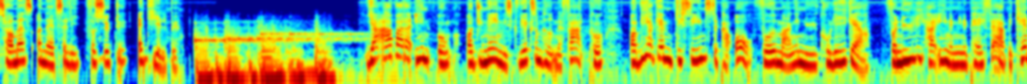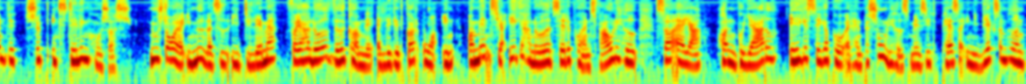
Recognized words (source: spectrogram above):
Thomas og Natalie forsøgte at hjælpe. Jeg arbejder i en ung og dynamisk virksomhed med fart på, og vi har gennem de seneste par år fået mange nye kollegaer. For nylig har en af mine perifære bekendte søgt en stilling hos os. Nu står jeg i midlertid i et dilemma, for jeg har lovet vedkommende at lægge et godt ord ind. Og mens jeg ikke har noget at sætte på hans faglighed, så er jeg, hånden på hjertet, ikke sikker på, at han personlighedsmæssigt passer ind i virksomheden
